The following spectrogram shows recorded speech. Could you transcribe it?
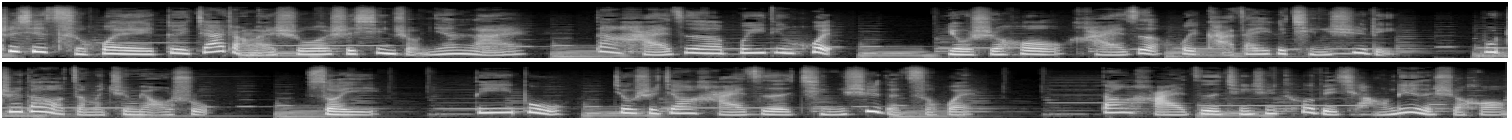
这些词汇对家长来说是信手拈来，但孩子不一定会。有时候孩子会卡在一个情绪里，不知道怎么去描述。所以，第一步就是教孩子情绪的词汇。当孩子情绪特别强烈的时候。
